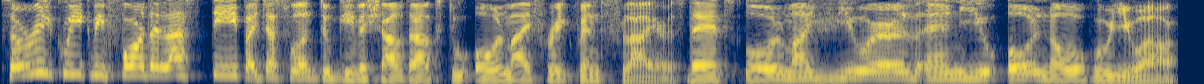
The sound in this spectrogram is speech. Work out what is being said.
So real quick, before the last tip, I just want to give a shout out to all my frequent flyers. That's all my viewers and you all know who you are.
